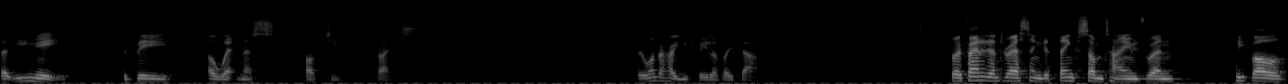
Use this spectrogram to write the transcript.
that you need to be a witness of Jesus Christ. Wonder how you feel about that. So I find it interesting to think sometimes when people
